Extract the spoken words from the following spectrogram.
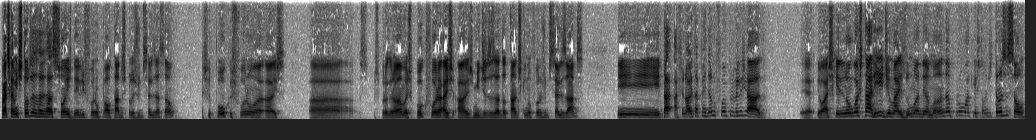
praticamente todas as ações dele foram pautadas pela judicialização. Acho que poucos foram as, ah, os programas, pouco foram as, as medidas adotadas que não foram judicializadas. E, e tá, afinal ele está perdendo foro privilegiado. É, eu acho que ele não gostaria de mais uma demanda por uma questão de transição.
